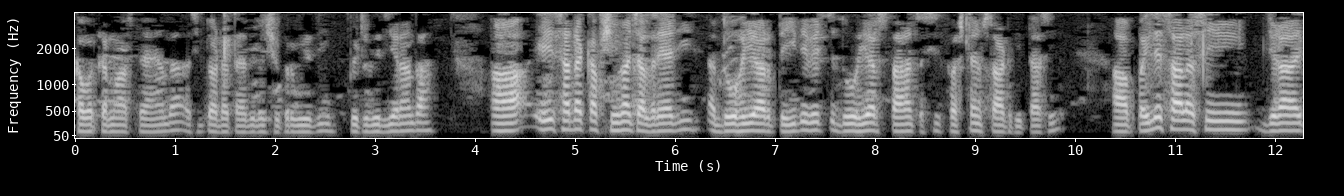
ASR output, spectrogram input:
ਕਵਰ ਕਰਨ ਵਾਸਤੇ ਆਇਆ ਦਾ। ਅਸੀਂ ਤੁਹਾਡਾ ਤਹਿ ਦਿਲੋਂ ਸ਼ੁਕਰਗੁਜ਼ਾਰ ਜੀ ਪੀਟਰ ਵੀਰ ਜੀਰਾਂ ਦਾ। ਅਹ ਇਹ ਸਾਡਾ ਕੱਪ 6ਵਾਂ ਚੱਲ ਰਿਹਾ ਜੀ। ਅਹ 2023 ਦੇ ਵਿੱਚ 2017 ਚ ਅਸੀਂ ਫਸਟ ਟਾਈਮ ਸਟਾਰਟ ਕੀਤਾ ਸੀ। ਅਹ ਪਹਿਲੇ ਸਾਲ ਅਸੀਂ ਜਿਹੜਾ ਇਹ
